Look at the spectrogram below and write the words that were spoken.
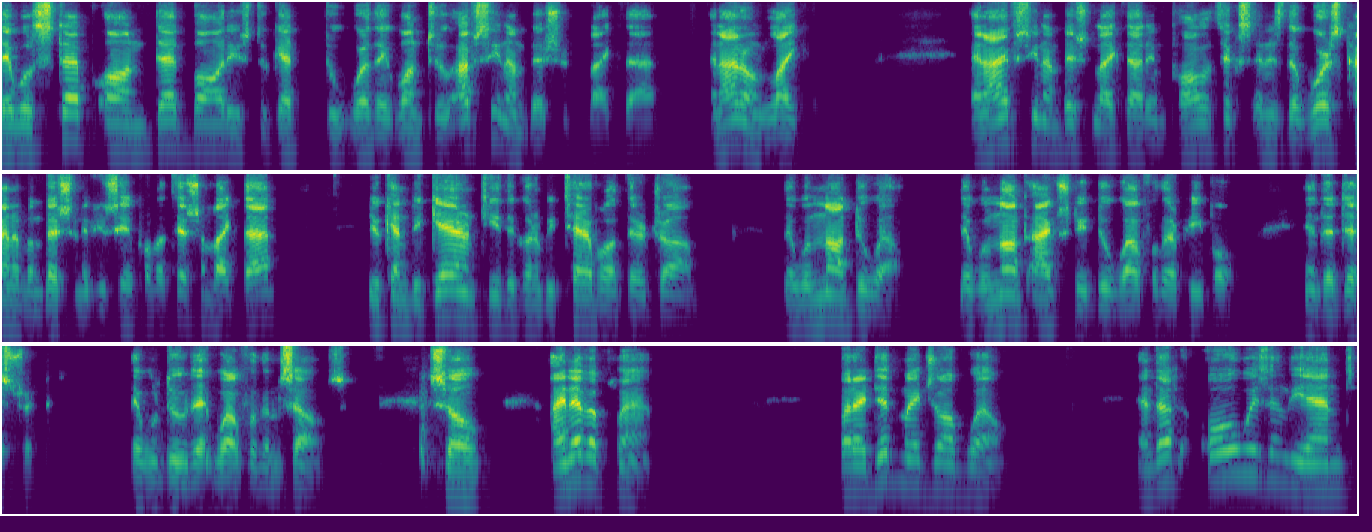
They will step on dead bodies to get to where they want to. I've seen ambition like that, and I don't like it. And I've seen ambition like that in politics, and it's the worst kind of ambition. If you see a politician like that, you can be guaranteed they're going to be terrible at their job. They will not do well. They will not actually do well for their people in the district. They will do that well for themselves. So I never planned, but I did my job well. And that always, in the end,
